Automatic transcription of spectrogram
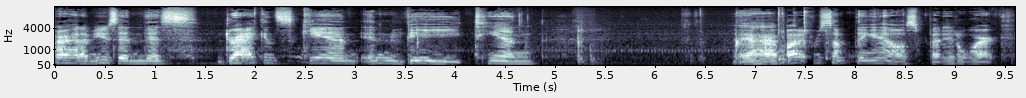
Alright, I'm using this Dragon Skin NV10. Yeah, I bought it for something else, but it'll work.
